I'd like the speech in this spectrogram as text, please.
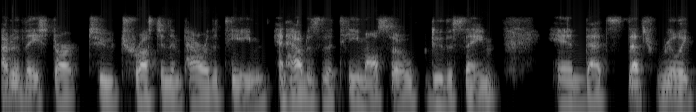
How do they start to trust and empower the team? And how does the team also do the same? And that's that's really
